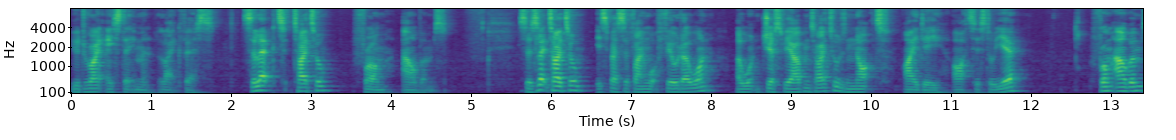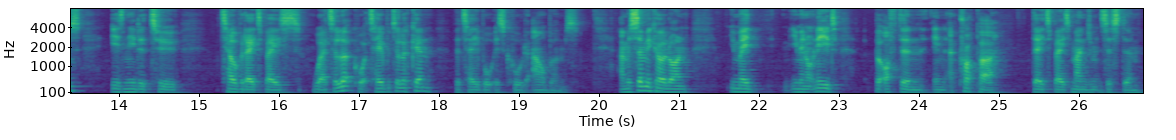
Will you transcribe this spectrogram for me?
you'd write a statement like this. Select title from albums. So select title is specifying what field I want. I want just the album titles, not ID, artist or year. From albums is needed to tell the database where to look, what table to look in. The table is called albums. And with semicolon, you may you may not need, but often in a proper database management system,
